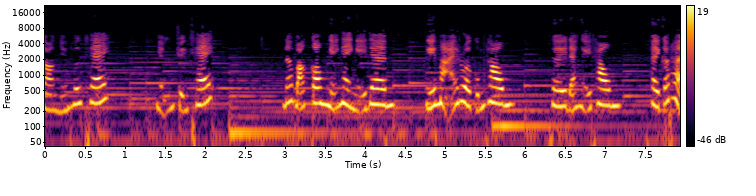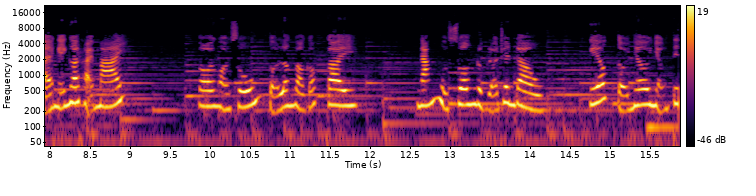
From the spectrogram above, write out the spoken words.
Còn những thứ khác, Những chuyện khác, Nếu bỏ công nghỉ ngày nghỉ đêm, Nghỉ mãi rồi cũng thông, Khi đã nghỉ thông thì có thể nghỉ ngơi thoải mái. Tôi ngồi xuống tựa lưng vào gốc cây. Nắng mùa xuân rực rỡ trên đầu. Ký ức tự như những tia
